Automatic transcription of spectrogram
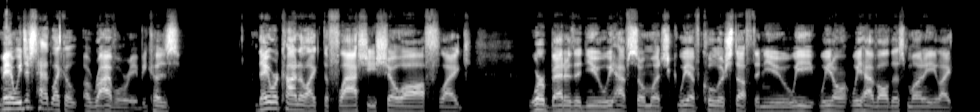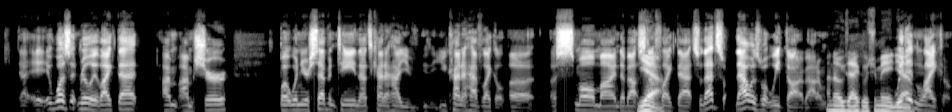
man, we just had like a, a rivalry because they were kind of like the flashy show off like we're better than you. We have so much. We have cooler stuff than you. We we don't. We have all this money. Like it it wasn't really like that. I'm I'm sure, but when you're 17, that's kind of how you you kind of have like a, a, a small mind about Yeah. stuff like that. So that's that was what we thought about him. I know exactly what you mean. We yeah. didn't like them,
